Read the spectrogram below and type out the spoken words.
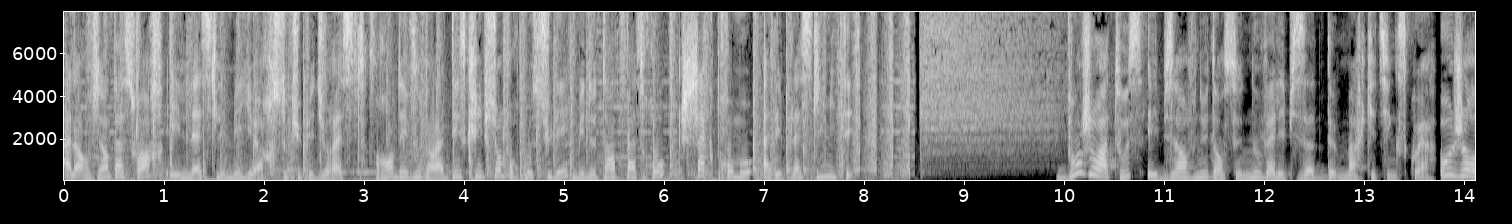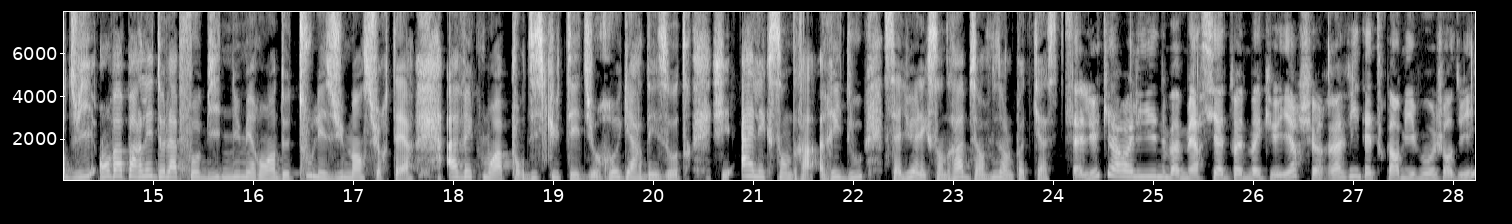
Alors viens t'asseoir et laisse les meilleurs s'occuper du reste. Rendez-vous dans la description pour postuler, mais ne tarde pas trop, chaque promo a des places limitées Bonjour à tous et bienvenue dans ce nouvel épisode de Marketing Square. Aujourd'hui, on va parler de la phobie numéro un de tous les humains sur Terre. Avec moi pour discuter du regard des autres, j'ai Alexandra Ridou. Salut Alexandra, bienvenue dans le podcast. Salut Caroline, bah merci à toi de m'accueillir. Je suis ravie d'être parmi vous aujourd'hui.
